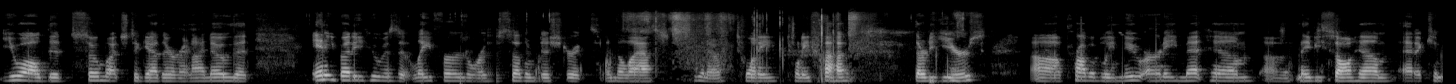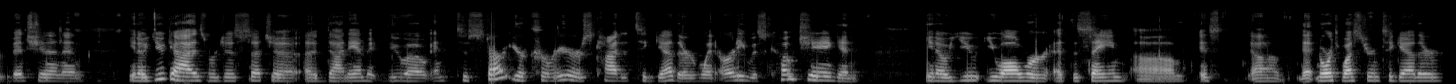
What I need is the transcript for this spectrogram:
you all did so much together. And I know that anybody who was at LAHPERD or the Southern District in the last, you know, 20, 25, 30 years, uh, probably knew Ernie, met him, uh, maybe saw him at a convention, and you know, you guys were just such a, a dynamic duo. And to start your careers kind of together when Ernie was coaching, and you know, you you all were at the same um, it's uh, at Northwestern together.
